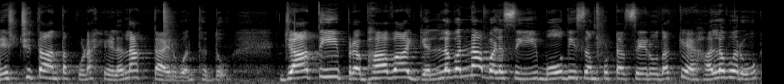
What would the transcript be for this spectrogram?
ನಿಶ್ಚಿತ ಅಂತ ಕೂಡ ಹೇಳಲಾಗ್ತಾ ಇರುವಂಥದ್ದು. ಜಾತಿ ಪ್ರಭಾವ ಎಲ್ಲವನ್ನ ಬಳಸಿ ಮೋದಿ ಸಂಪುಟ ಸೇರೋದಕ್ಕೆ ಹಲವರು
